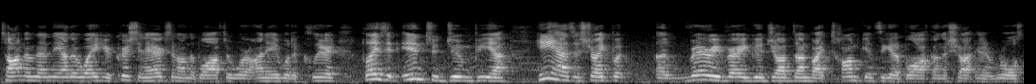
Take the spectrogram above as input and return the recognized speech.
Tottenham then the other way here. Christian Eriksen on the ball after we're unable to clear it. Plays it into Doumbia. He has a strike, but a very, very good job done by Tompkins to get a block on the shot, and it rolls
